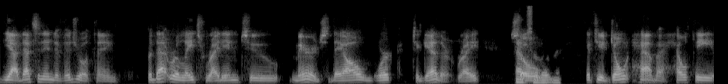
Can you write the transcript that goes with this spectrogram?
yeah, that's an individual thing, but that relates right into marriage. They all work together, right? So Absolutely if you don't have a healthy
